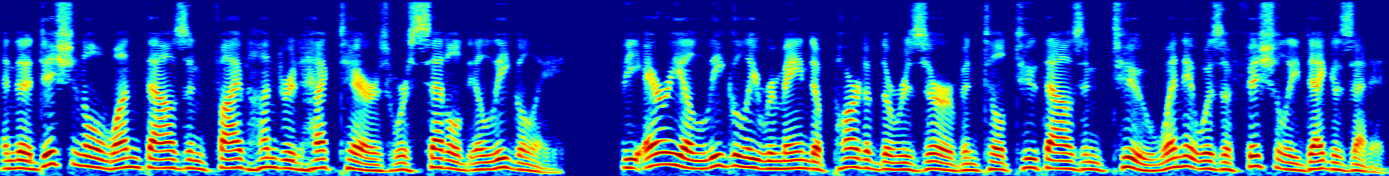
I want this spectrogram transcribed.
An additional 1,500 hectares were settled illegally. The area legally remained a part of the reserve until 2002 when it was officially degazetted.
